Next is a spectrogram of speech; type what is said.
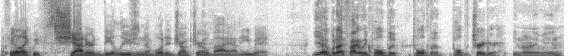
I feel like we've shattered the illusion of what a drunk Joe buy on eBay. Yeah, but I finally pulled the pulled the pulled the trigger. You know what I mean?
